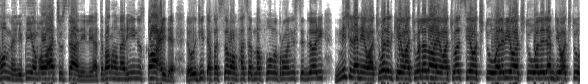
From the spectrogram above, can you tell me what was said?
هم اللي فيهم OH استاذي اللي اعتبرهم أرهينيوس قاعدة. لو جيت أفسرهم حسب مفهوم برونستد لوري مش الاني اتش ولا ال KOH ولا الاي اتش ولا السي اتش 2 ولا بي اتش 2 ولا الام جي اتش 2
